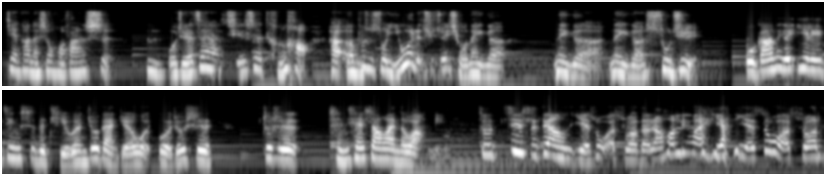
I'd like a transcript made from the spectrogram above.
健康的生活方式。嗯，我觉得这样其实是很好，他而不是说一味的去追求那个那个那个数据。我刚刚那个毅力近视的提问，就感觉我我就是就是成千上万的网民，就既是这样也是我说的，然后另外一样也是我说的。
